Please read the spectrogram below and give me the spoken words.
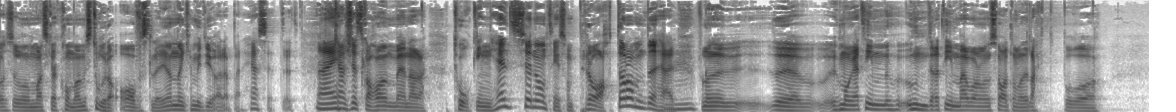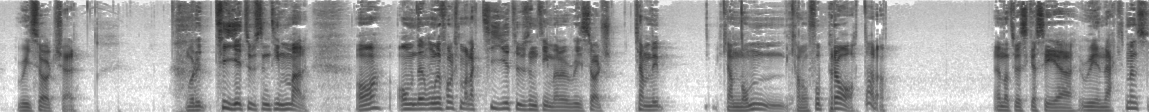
Och så om man ska komma med stora avslöjanden kan man inte göra på det här sättet. Nej. Kanske ska ha med några talking heads eller någonting som pratar om det här. Mm. För de, eh, hur många tim, hundra timmar var det de sa att de hade lagt på research här? Var det 10 000 timmar? Ja, om det, om det är folk som har lagt 10 000 timmar av research, kan, vi, kan, de, kan de få prata då? Än att vi ska se reenactments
